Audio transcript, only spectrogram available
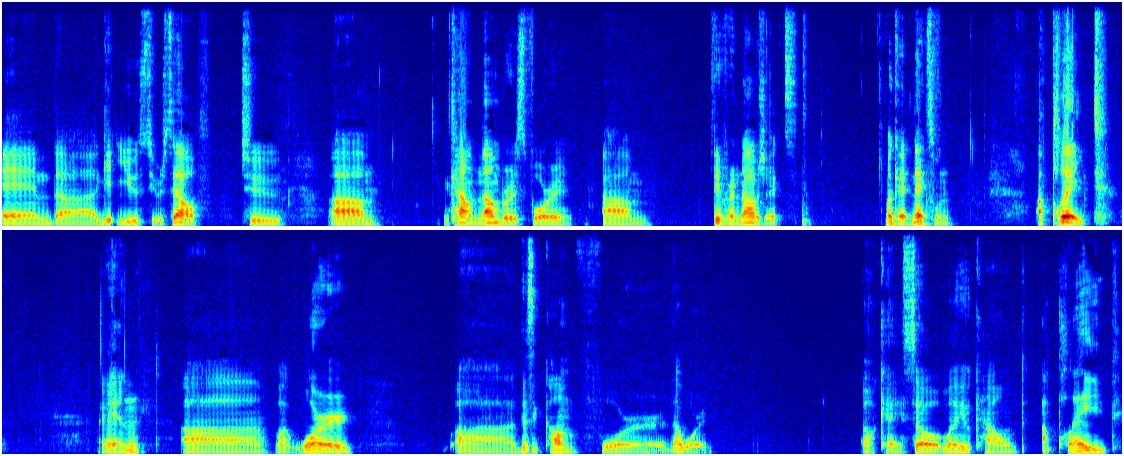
and uh, get used to yourself to um, count numbers for um, different objects. Okay, next one. A plate. Again, uh, what word uh, does it come for that word? Okay, so when you count a plate,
